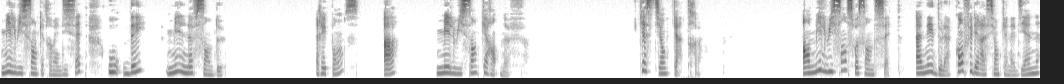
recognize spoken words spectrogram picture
1897 ou D. 1902. Réponse A. 1849. Question 4. En 1867, année de la Confédération canadienne,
